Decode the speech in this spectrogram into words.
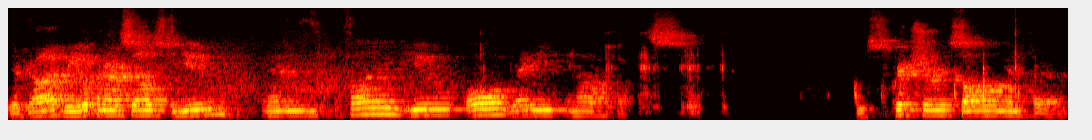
Dear God, we open ourselves to you and find you already in our hearts. Through scripture, song, and prayer,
